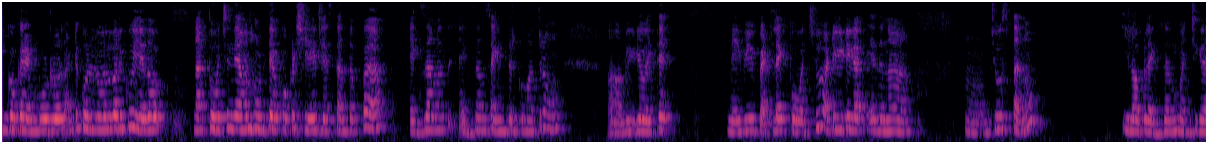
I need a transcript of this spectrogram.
ఇంకొక రెండు మూడు రోజులు అంటే కొన్ని రోజుల వరకు ఏదో నాకు తోచింది ఏమైనా ఉంటే ఒక్కొక్కటి షేర్ చేస్తాను తప్ప ఎగ్జామ్స్ ఎగ్జామ్స్ అయిన వరకు మాత్రం వీడియో అయితే మేబీ పెట్టలేకపోవచ్చు. అటు ఇటుగా ఏదైనా చూస్తాను. ఈ లోపల ఎగ్జామ్ మంచిగా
